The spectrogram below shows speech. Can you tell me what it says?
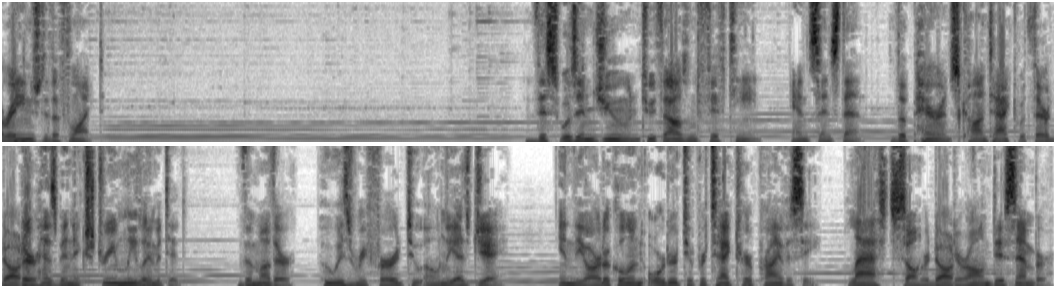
arranged the flight. This was in June 2015, and since then, the parents' contact with their daughter has been extremely limited. The mother, who is referred to only as J. In the article in order to protect her privacy, last saw her daughter on December.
